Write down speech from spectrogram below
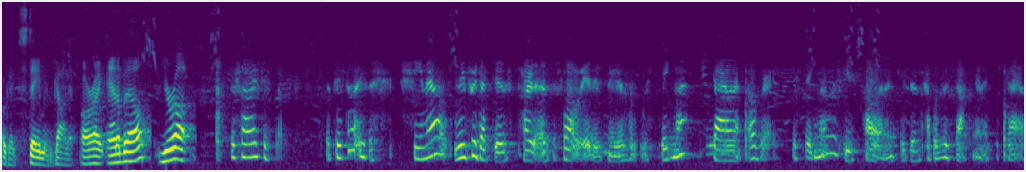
Okay, stamen, got it. All right, Annabelle, you're up. The flower pistil. The pistil is the female reproductive part of the flower. It is made of the stigma, style, and ovary. The stigma receives pollen and is on top of the stalk known as the style.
